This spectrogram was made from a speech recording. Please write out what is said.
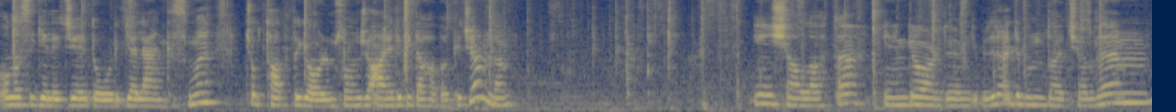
olası geleceğe doğru gelen kısmı çok tatlı gördüm. Sonucu ayrı bir daha bakacağım da. İnşallah da benim gördüğüm gibidir. Hadi bunu da açalım.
